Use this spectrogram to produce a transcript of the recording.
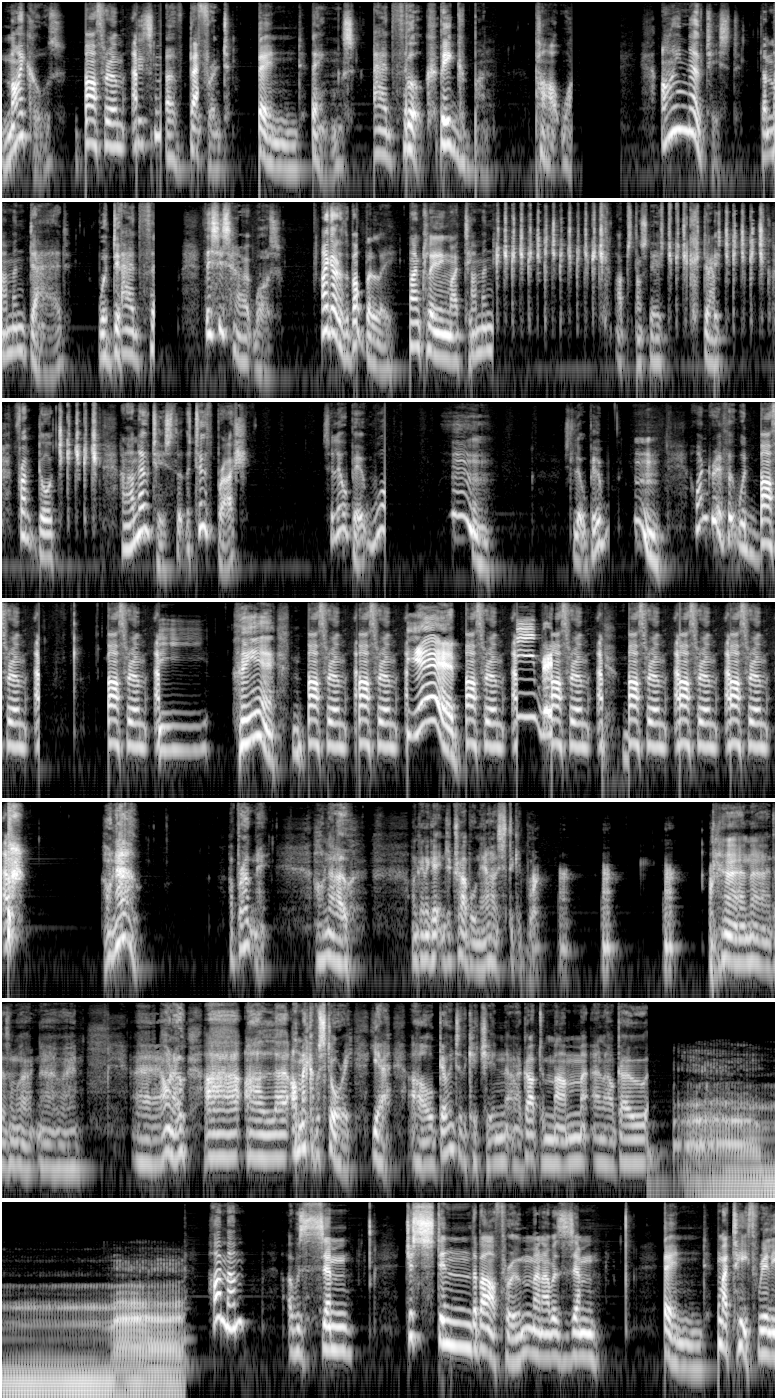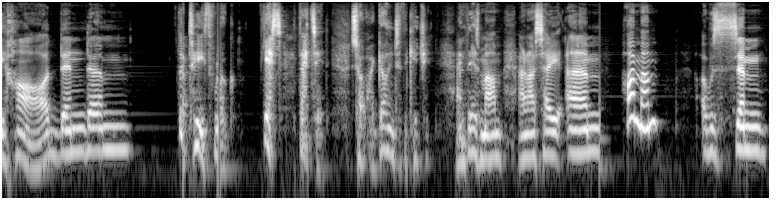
Michael's bathroom of different bend things. Add the book Big Bun, Part 1. I noticed that Mum and Dad were add things. This is how it was. I go to the bubbly. I'm cleaning my teeth. upstairs, front door, and I notice that the toothbrush is a little bit. Hmm. It's a little bit. Hmm. I wonder if it would bathroom, bathroom, yeah, bathroom, bathroom, yeah, bathroom, bathroom, bathroom, bathroom, bathroom. Oh no! I've broken it. Oh no! I'm going to get into trouble now. Stick it. no, it doesn't work. No. Um, uh, oh no, uh, I'll uh, I'll make up a story. Yeah, I'll go into the kitchen and I'll go up to Mum and I'll go. Hi, Mum. I was um, just in the bathroom and I was um, bend my teeth really hard and um, the teeth broke. Yes, that's it. So I go into the kitchen and there's Mum and I say, um, "Hi, Mum. I was um,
